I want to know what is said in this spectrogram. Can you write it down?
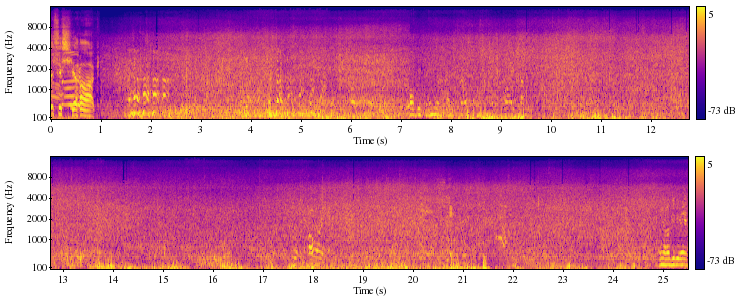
It's a shark. Hang on, I'll give you a...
